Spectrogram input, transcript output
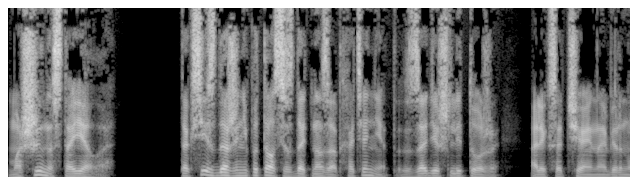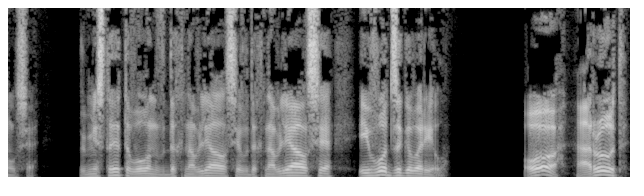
Машина стояла. Таксист даже не пытался сдать назад, хотя нет, сзади шли тоже. Алекс отчаянно обернулся. Вместо этого он вдохновлялся, вдохновлялся и вот заговорил. «О, орут!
